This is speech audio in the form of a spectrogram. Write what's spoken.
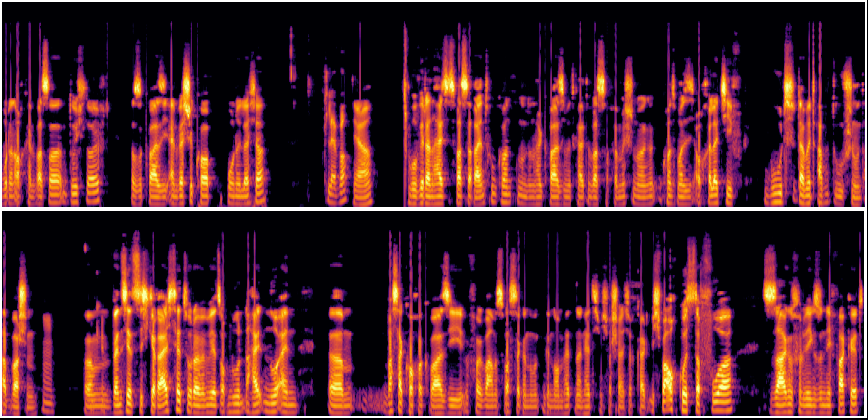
wo dann auch kein Wasser durchläuft. Also quasi ein Wäschekorb ohne Löcher. Clever. Ja. Wo wir dann heißes Wasser reintun konnten und dann halt quasi mit kaltem Wasser vermischen. Und dann konnte man sich auch relativ gut damit abduschen und abwaschen. Hm. Ähm, Okay. Wenn es jetzt nicht gereicht hätte oder wenn wir jetzt auch nur halt nur einen ähm, Wasserkocher quasi voll warmes Wasser geno genommen hätten, dann hätte ich mich wahrscheinlich auch kalt. Ich war auch kurz davor zu sagen von wegen so nee fuck it,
